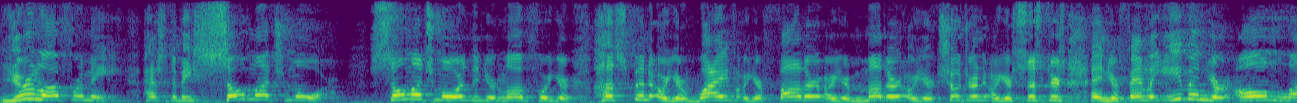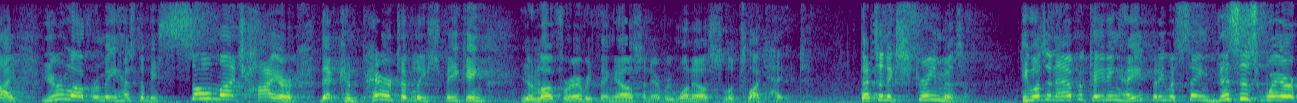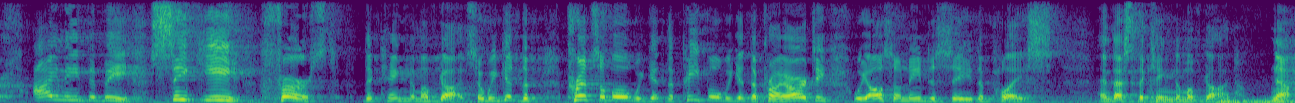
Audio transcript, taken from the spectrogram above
your love for me has to be so much more so much more than your love for your husband or your wife or your father or your mother or your children or your sisters and your family, even your own life. Your love for me has to be so much higher that comparatively speaking, your love for everything else and everyone else looks like hate. That's an extremism. He wasn't advocating hate, but he was saying, This is where I need to be. Seek ye first the kingdom of God. So we get the principle, we get the people, we get the priority. We also need to see the place, and that's the kingdom of God. Now,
